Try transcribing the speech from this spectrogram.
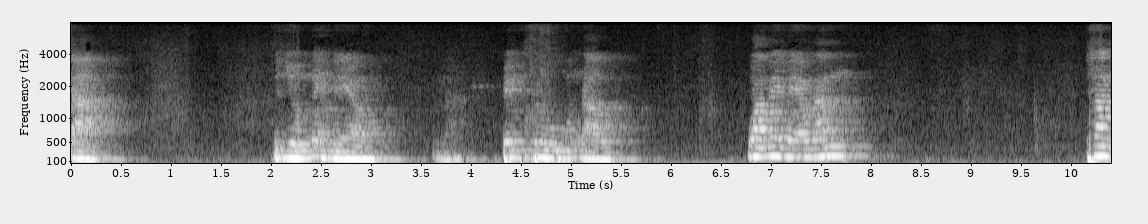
จากคุณโยมแม่แมวนะเป็นครูของเรา ว่าแม่แมวนั้น ท่าน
